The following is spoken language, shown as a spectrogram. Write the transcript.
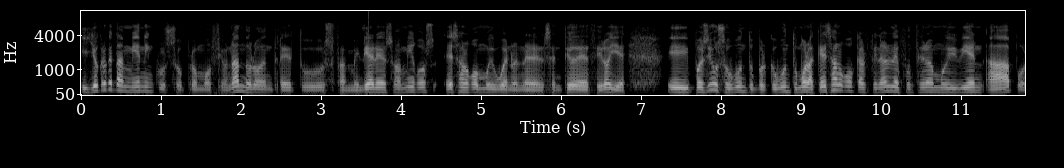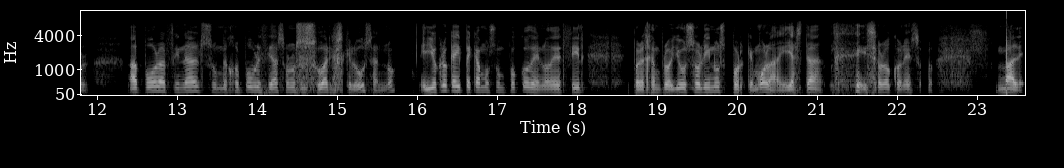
y yo creo que también incluso promocionándolo entre tus familiares o amigos es algo muy bueno en el sentido de decir, oye, y pues yo uso Ubuntu porque Ubuntu mola, que es algo que al final le funciona muy bien a Apple. Apple al final su mejor publicidad son los usuarios que lo usan, ¿no? Y yo creo que ahí pecamos un poco de no decir, por ejemplo, yo uso Linux porque mola y ya está, y solo con eso. Vale,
